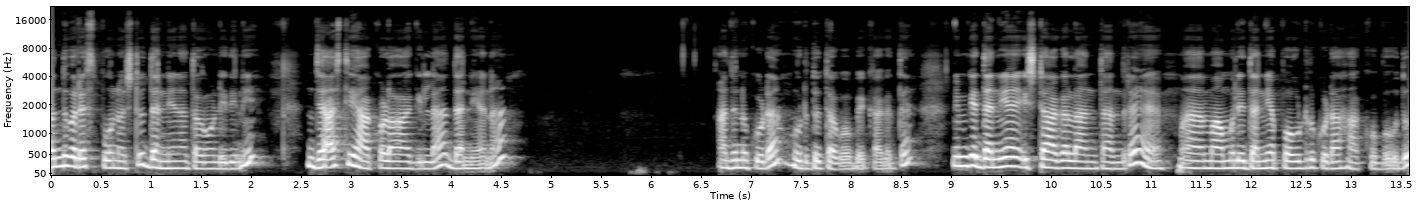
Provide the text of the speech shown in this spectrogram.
ಒಂದೂವರೆ ಸ್ಪೂನಷ್ಟು ಧನ್ಯನ ತೊಗೊಂಡಿದ್ದೀನಿ. ಜಾಸ್ತಿ ಹಾಕ್ಕೊಳ್ಳೋ ಆಗಿಲ್ಲ ಧನ್ಯನ. ಅದನ್ನು ಕೂಡ ಹುರಿದು ತಗೋಬೇಕಾಗತ್ತೆ. ನಿಮಗೆ ಧನಿಯಾ ಇಷ್ಟ ಆಗಲ್ಲ ಅಂತ ಅಂದರೆ ಮಾಮೂಲಿ ಧನಿಯಾ ಪೌಡ್ರು ಕೂಡ ಹಾಕೋಬೋದು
